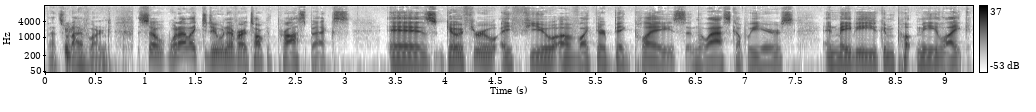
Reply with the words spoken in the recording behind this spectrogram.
that's what I've learned. So what I like to do whenever I talk with prospects is go through a few of like their big plays in the last couple of years, and maybe you can put me like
